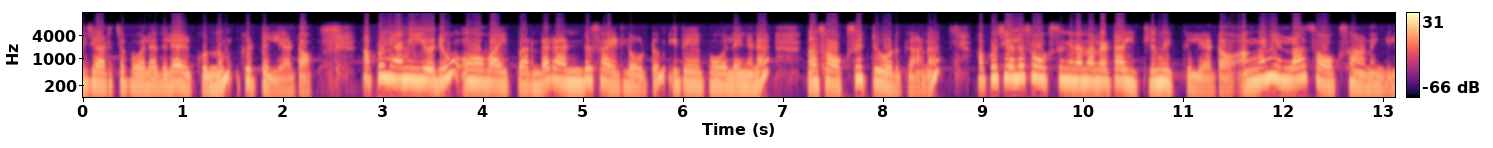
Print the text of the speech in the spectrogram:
വിചാരിച്ച പോലെ അതിൽ അഴുക്കൊന്നും കിട്ടും കിട്ടില്ല കേട്ടോ. അപ്പോൾ ഞാൻ ഈ ഒരു വൈപ്പറിന്റെ രണ്ട് സൈഡിലോട്ടും ഇതേപോലെ ഇങ്ങനെ സോക്സ് ഇട്ട് കൊടുക്കുകയാണ് അപ്പോൾ ചില സോക്സ് ഇങ്ങനെ നല്ല ടൈറ്റിൽ നിൽക്കില്ല കേട്ടോ. അങ്ങനെയുള്ള സോക്സ് ആണെങ്കിൽ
